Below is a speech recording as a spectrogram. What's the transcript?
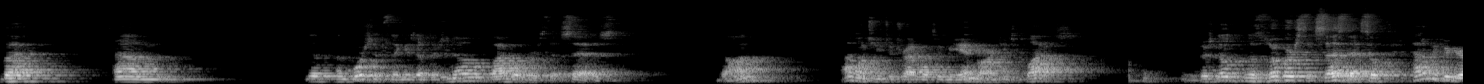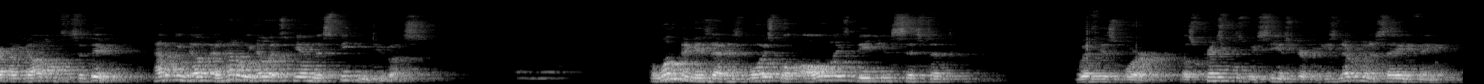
But um, the unfortunate thing is that there's no Bible verse that says, Don, I want you to travel to Myanmar and teach a class. There's no, there's no verse that says that. So how do we figure out what God wants us to do? How do we know, and how do we know it's Him that's speaking to us? Well, one thing is that His voice will always be consistent with His Word. Those principles we see in Scripture. He's never going to say anything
